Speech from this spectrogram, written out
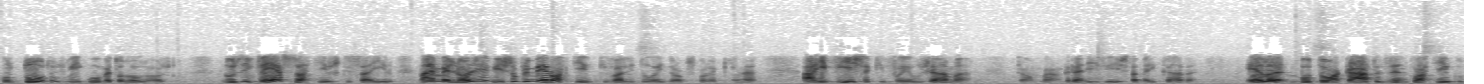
com todo o rigor metodológico, nos diversos artigos que saíram, nas melhores revistas. O primeiro artigo que validou a hidroxicloroquina, a revista que foi o JAMA, que é uma grande revista americana, ela botou uma carta dizendo que o artigo,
